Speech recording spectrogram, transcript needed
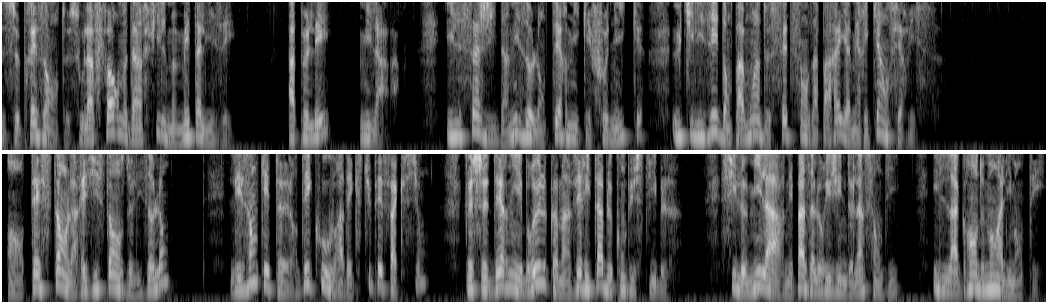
se présente sous la forme d'un film métallisé, appelé Millard. Il s'agit d'un isolant thermique et phonique utilisé dans pas moins de 700 appareils américains en service. En testant la résistance de l'isolant, les enquêteurs découvrent avec stupéfaction que ce dernier brûle comme un véritable combustible. Si le millard n'est pas à l'origine de l'incendie, il l'a grandement alimenté.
